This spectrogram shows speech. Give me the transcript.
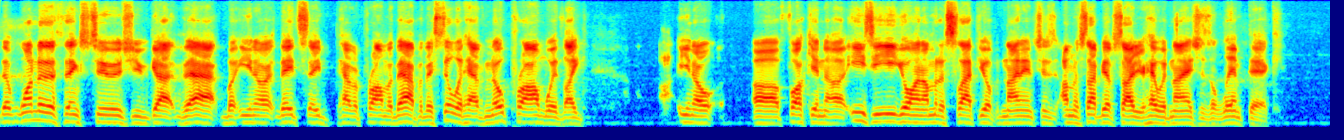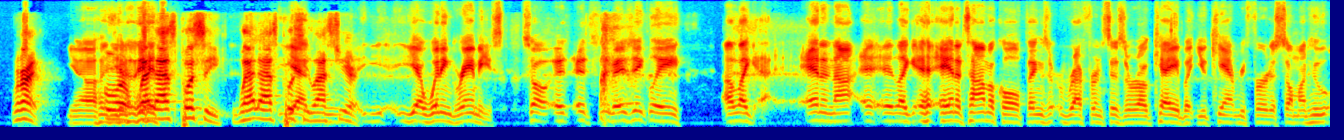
the one of the things too is you've got that, but you know they'd say have a problem with that, but they still would have no problem with like, uh, you know, uh, fucking uh, easy ego, and I'm gonna slap you up nine inches. I'm gonna slap you upside your head with nine inches of limp dick. Right. You know, you Or know, wet ass pussy. Wet ass pussy yeah, last year. Yeah, winning Grammys. So it, it's basically uh, like anano- uh, like anatomical things references are okay, but you can't refer to someone who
